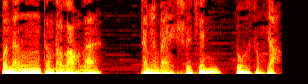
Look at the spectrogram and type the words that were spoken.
不能等到老了，才明白时间多重要。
